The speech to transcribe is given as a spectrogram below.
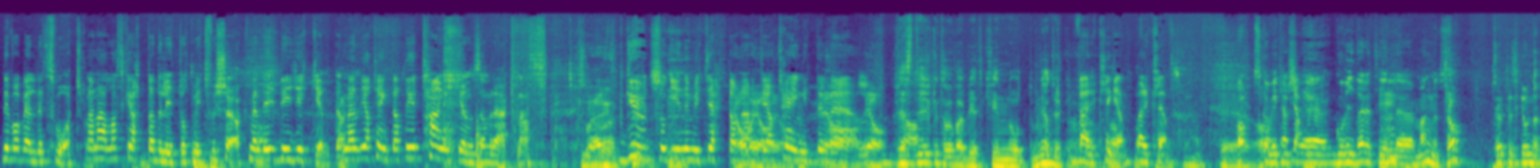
Det var väldigt svårt. Men alla skrattade lite åt mitt försök. Men det, det gick inte. Men jag tänkte att det är tanken som räknas. Så är det ju. Gud såg in i mitt hjärta Ja, där att ja, jag ja. tänkte Ja, väl. ja. Prästyrket har väl börjat bli ett kvinnodominerat yrke. Verkligen, verkligen. Ja, ska vi kanske Ja. eh, gå vidare till eh, Magnus? Ja, 30 sekunder.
